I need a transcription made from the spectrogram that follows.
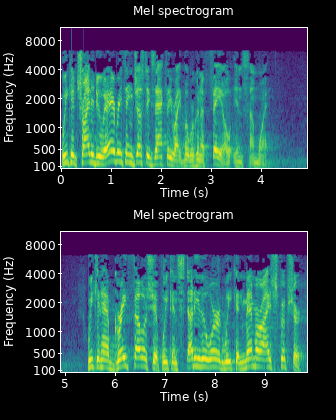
We can try to do everything just exactly right, but we're going to fail in some way. We can have great fellowship. We can study the Word. We can memorize Scripture.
